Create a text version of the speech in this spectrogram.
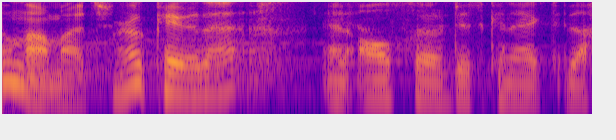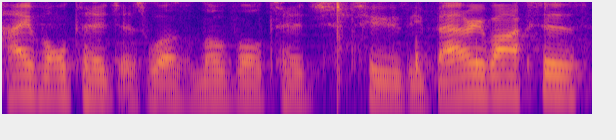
Still not much. We're okay with that. And also disconnect the high voltage as well as low voltage to the battery boxes.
